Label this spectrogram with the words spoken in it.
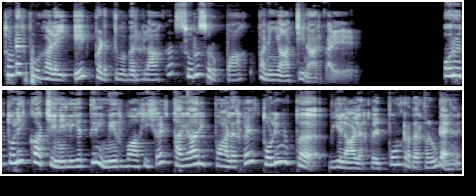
தொடர்புகளை ஏற்படுத்துபவர்களாக சுறுசுறுப்பாக பணியாற்றினார்கள். ஒரு தொலைக்காட்சி நிலையத்தில் நிர்வாகிகள் தயாரிப்பாளர்கள் தொழில்நுட்பவியலாளர்கள் போன்றவர்களுடன்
